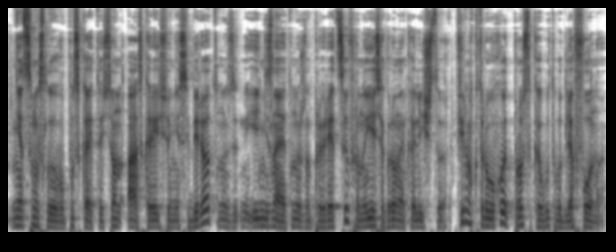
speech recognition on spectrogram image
нет смысла его выпускать. То есть он, а, скорее всего, не соберет. Ну, я не знаю, это нужно проверять цифры, но есть огромное количество фильмов, которые выходят просто как будто бы для фона.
